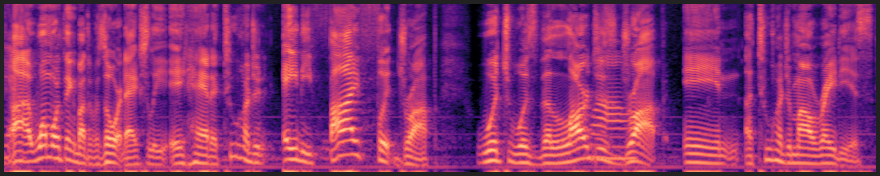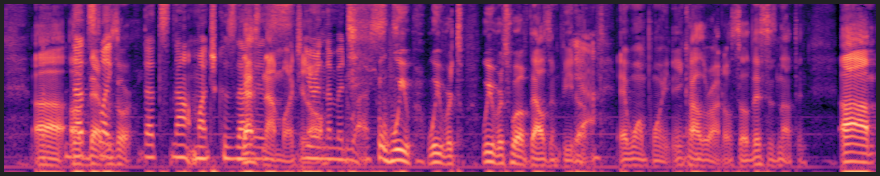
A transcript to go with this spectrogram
Yeah. Uh, one more thing about the resort, actually, it had a 285 foot drop, which was the largest Wow. drop in a 200 mile radius uh, of That's that like resort. that's not much because That's not much at You're all. in the Midwest. we we were we were 12,000 feet Yeah. up at one point in Colorado, so this is nothing. Um,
